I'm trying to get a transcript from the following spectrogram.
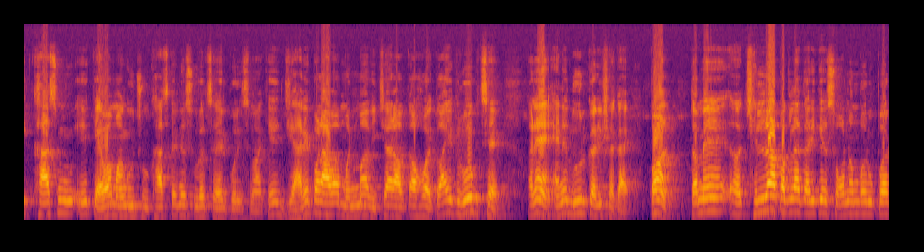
એક ખાસ હું એ કહેવા માંગુ છું, ખાસ કરીને સુરત શહેર પોલીસમાં કે જ્યારે પણ આવા મનમાં વિચાર આવતા હોય તો આ એક રોગ છે અને એને દૂર કરી શકાય. પણ તમે છેલ્લા પગલાં તરીકે સો નંબર ઉપર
